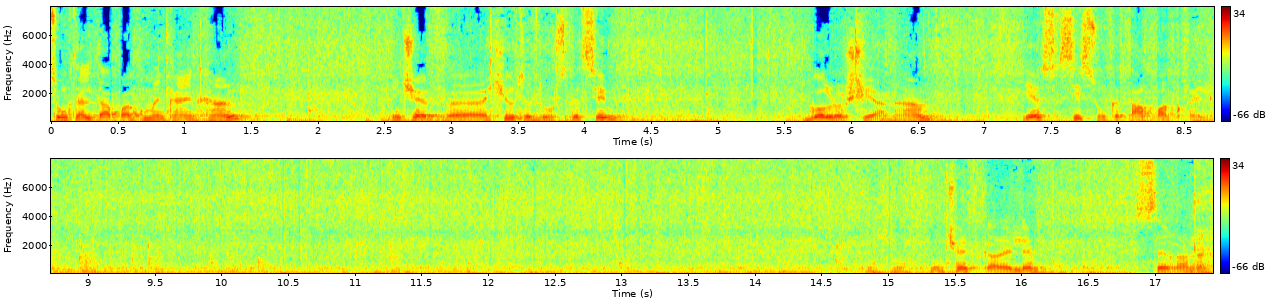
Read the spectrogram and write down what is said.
Սունկն էլ տապակում ենք այնքան, ինչև հյութը դուրս գցի, գոլոշիանա և սկսի սունկը տապակվել։ Ինչ հետ կարել է սեղանը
